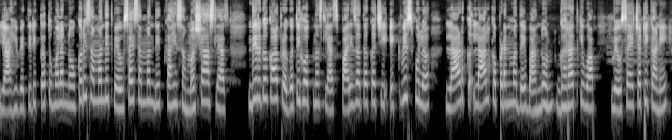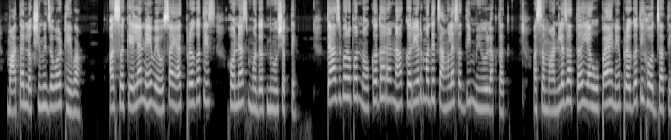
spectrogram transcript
याही व्यतिरिक्त तुम्हाला नोकरी संबंधित व्यवसाय संबंधित काही समस्या असल्यास दीर्घकाळ प्रगती होत नसल्यास पारिजातकाची एकवीस फुलं लाड लाल कपड्यांमध्ये बांधून घरात किंवा व्यवसायाच्या ठिकाणी माता लक्ष्मीजवळ ठेवा. असं केल्याने व्यवसायात प्रगतीस होण्यास मदत मिळू शकते. त्याचबरोबर नोकरदारांना करिअरमध्ये चांगल्या संधी मिळू लागतात. असं मानलं जातं या उपायाने प्रगती होत जाते.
